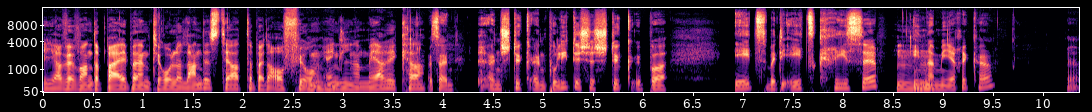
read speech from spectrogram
Ja, wir waren dabei beim Tiroler Landestheater bei der Aufführung mhm. Engel in Amerika. Also ein, ein Stück, ein politisches Stück über AIDS, über die AIDS-Krise mhm. in Amerika. Ja.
